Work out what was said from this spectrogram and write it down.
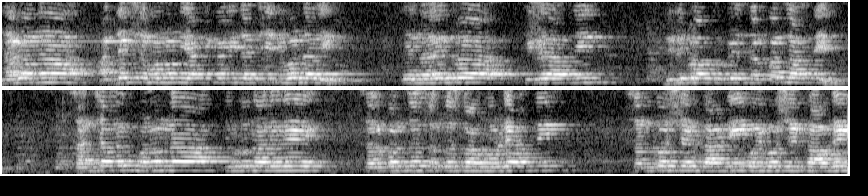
नव्यानं अध्यक्ष म्हणून या ठिकाणी ज्यांची निवड झाली ते नरेंद्र तिकडे असतील दिलीपराव टोपे सरपंच असतील. संचालक म्हणून निवडून आलेले सरपंच संतोषराव गोरडे असतील. संतोष शेठ गाडी वैभव शेठ गावडे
